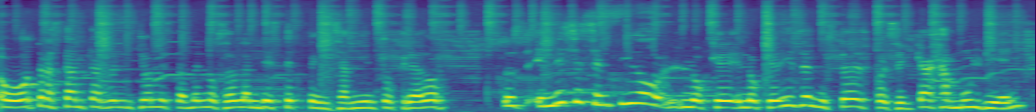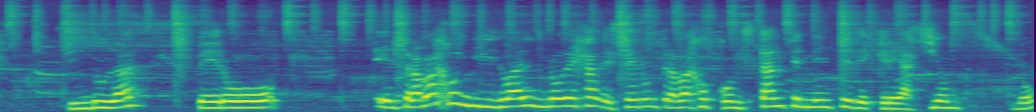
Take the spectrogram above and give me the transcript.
otras tantas religiones también nos hablan de este pensamiento creador. Entonces, en ese sentido, lo que, lo que dicen ustedes, pues encaja muy bien, sin duda, pero el trabajo individual no deja de ser un trabajo constantemente de creación, ¿no?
